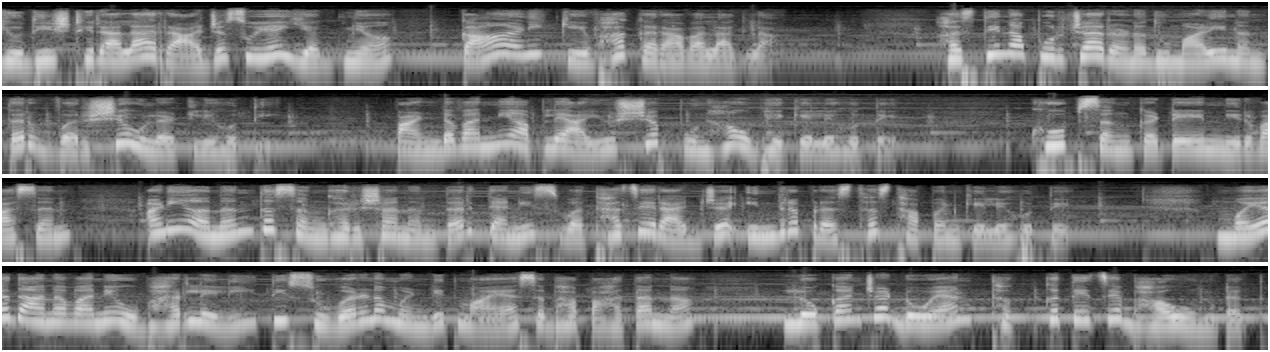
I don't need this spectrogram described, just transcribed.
युधिष्ठिराला राजसूय यज्ञ का आणि केव्हा करावा लागला? हस्तिनापूरच्या रणधुमाळीनंतर वर्षे उलटली होती. पांडवांनी आपले आयुष्य पुन्हा उभे केले होते. खूप संकटे निर्वासन आणि अनंत संघर्षानंतर त्यांनी स्वतःचे राज्य इंद्रप्रस्थ स्थापन केले होते. मयदानवाने उभारलेली ती सुवर्णमंडित मायासभा पाहताना लोकांच्या डोळ्यांत थक्कतेचे भाव उमटत.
